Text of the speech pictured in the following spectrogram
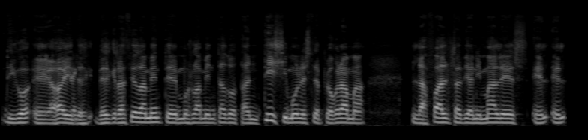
Digo, eh, ay, desgraciadamente hemos lamentado tantísimo en este programa la falta de animales, el, el,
